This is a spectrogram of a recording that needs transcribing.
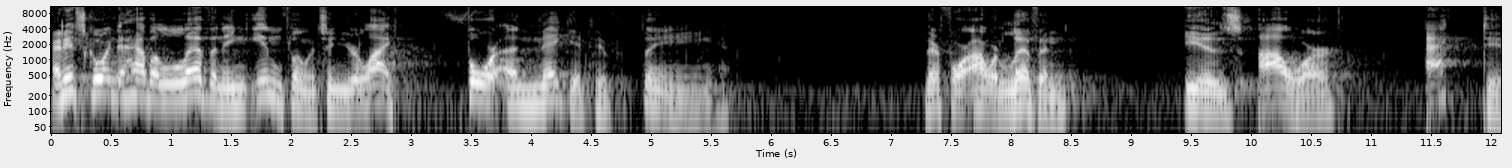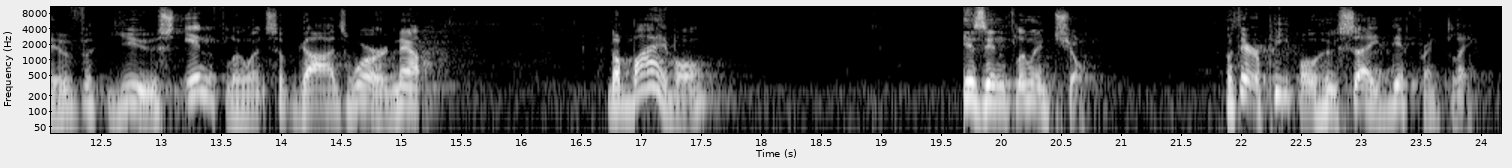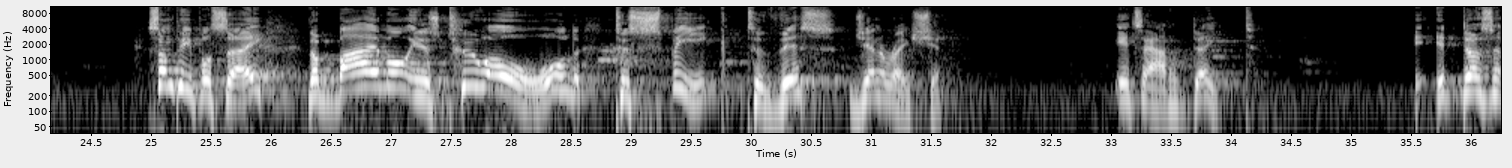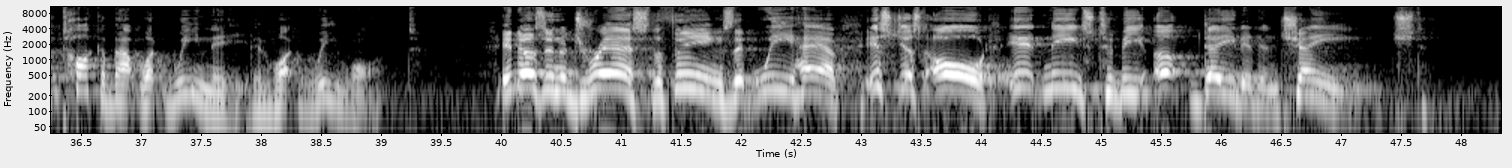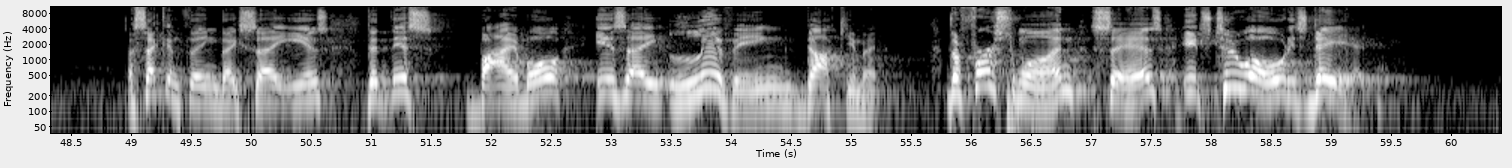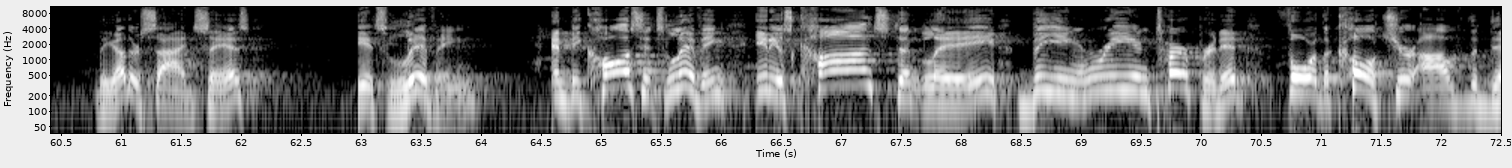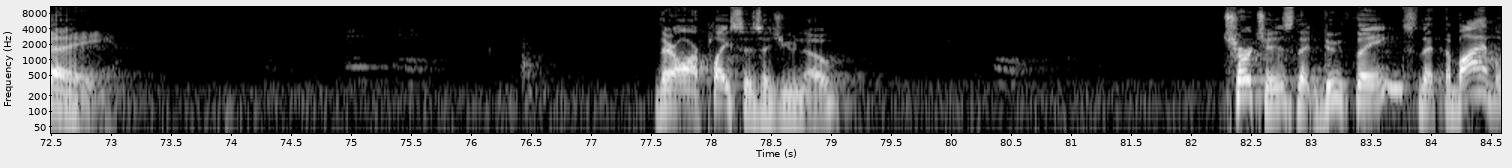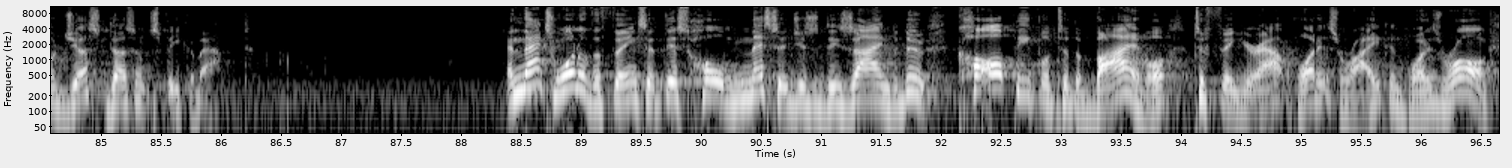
And it's going to have a leavening influence in your life for a negative thing. Therefore, our leaven is our active use, influence of God's Word. Now, the Bible is influential, but there are people who say differently. Some people say the Bible is too old to speak to this generation. It's out of date. It doesn't talk about what we need and what we want. It doesn't address the things that we have. It's just old. It needs to be updated and changed. A second thing they say is that this Bible is a living document. The first one says it's too old, it's dead. The other side says it's living, and because it's living, it is constantly being reinterpreted for the culture of the day. There are places, as you know, churches that do things that the Bible just doesn't speak about. And that's one of the things that this whole message is designed to do call people to the Bible to figure out what is right and what is wrong.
